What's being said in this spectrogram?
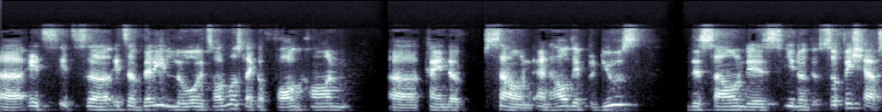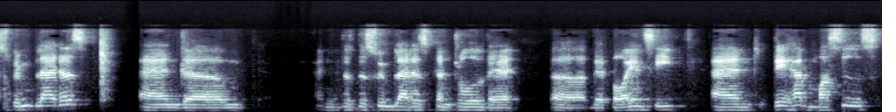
uh, it's it's a, it's a very low, it's almost like a foghorn uh, kind of sound. And how they produce this sound is, you know, the, so fish have swim bladders and, um, and the, the, swim bladders control their, uh, their buoyancy and they have muscles.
